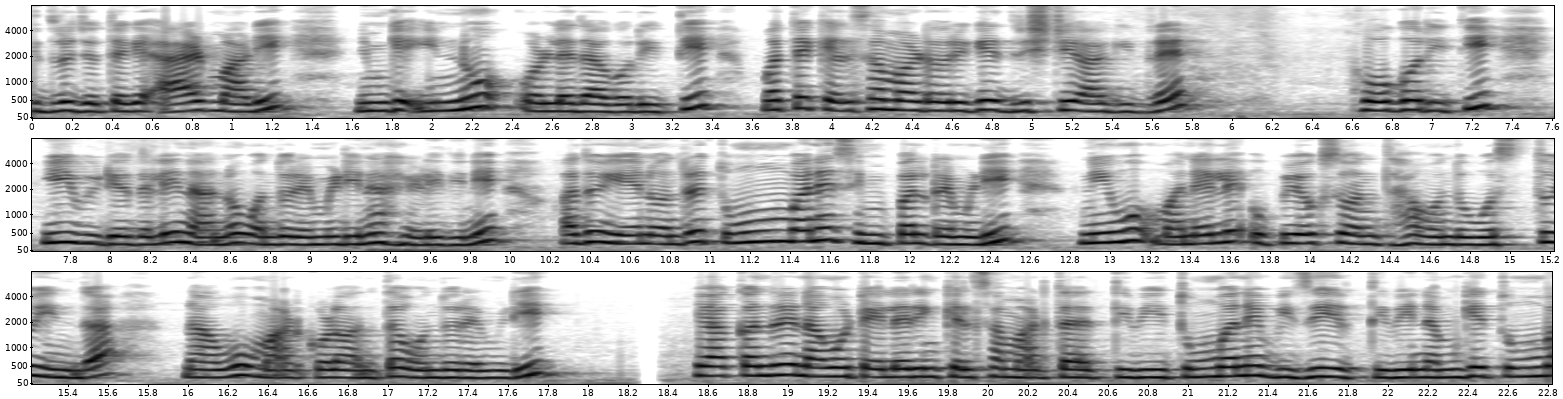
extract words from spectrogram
ಇದ್ರ ಜೊತೆಗೆ ಆ್ಯಡ್ ಮಾಡಿ ನಿಮಗೆ ಇನ್ನೂ ಒಳ್ಳೆಯದಾಗೋ ರೀತಿ ಮತ್ತು ಕೆಲಸ ಮಾಡೋರಿಗೆ ದೃಷ್ಟಿ ಆಗಿದ್ದರೆ ಹೋಗೋ ರೀತಿ ಈ ವಿಡಿಯೋದಲ್ಲಿ ನಾನು ಒಂದು ರೆಮಿಡಿನ ಹೇಳಿದ್ದೀನಿ. ಅದು ಏನು ಅಂದರೆ ತುಂಬಾ ಸಿಂಪಲ್ ರೆಮಿಡಿ. ನೀವು ಮನೆಯಲ್ಲೇ ಉಪಯೋಗಿಸುವಂತಹ ಒಂದು ವಸ್ತುವಿಂದ ನಾವು ಮಾಡ್ಕೊಳ್ಳೋ ಒಂದು ರೆಮಿಡಿ. ಯಾಕಂದರೆ ನಾವು ಟೈಲರಿಂಗ್ ಕೆಲಸ ಮಾಡ್ತಾ ಇರ್ತೀವಿ ತುಂಬಾ ಬ್ಯುಸಿ ಇರ್ತೀವಿ. ನಮಗೆ ತುಂಬ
